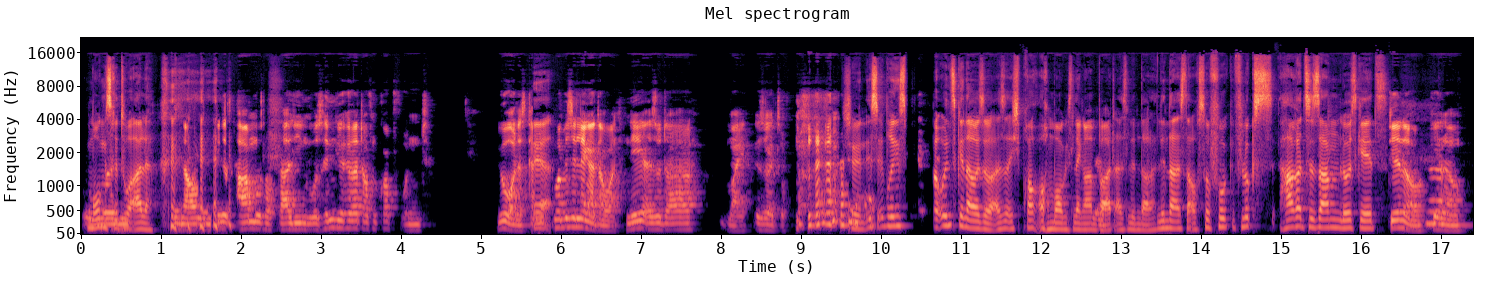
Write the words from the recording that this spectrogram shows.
Morgensrituale. Genau, und jedes Haar muss auch da liegen, wo es hingehört, auf dem Kopf. Und ja, das kann ja. mal ein bisschen länger dauern. Nee, also da, Mai, ist halt so. Schön. Ist übrigens bei uns genauso. Also ich brauche auch morgens länger im ja. Bad als Linda. Linda ist da auch so flux, Haare zusammen, los geht's. Genau, genau.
